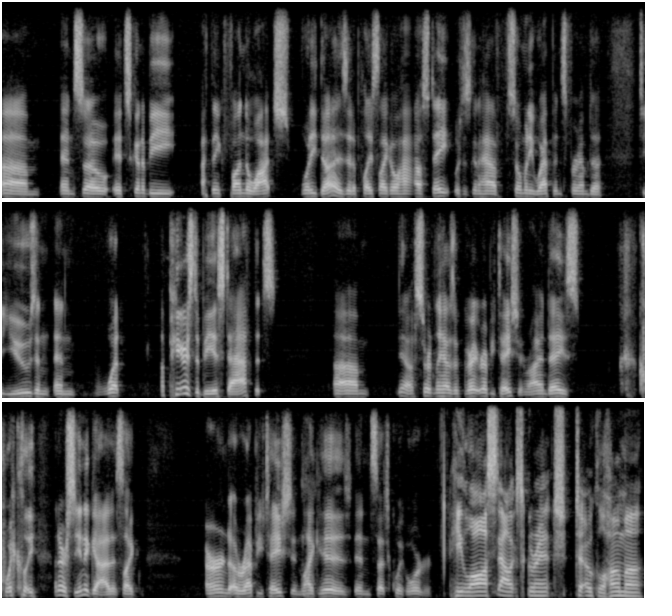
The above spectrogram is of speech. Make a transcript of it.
Um, and so it's going to be I think fun to watch what he does at a place like Ohio State, which is going to have so many weapons for him to to use and and what appears to be a staff that's um, you know certainly has a great reputation. Ryan Day's quickly I've never seen a guy that's like earned a reputation like his in such quick order. He lost Alex Grinch to Oklahoma.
